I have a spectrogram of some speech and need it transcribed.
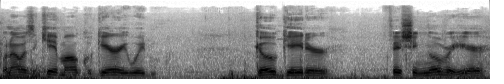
when I was a kid, my Uncle Gary would go gator fishing over here.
